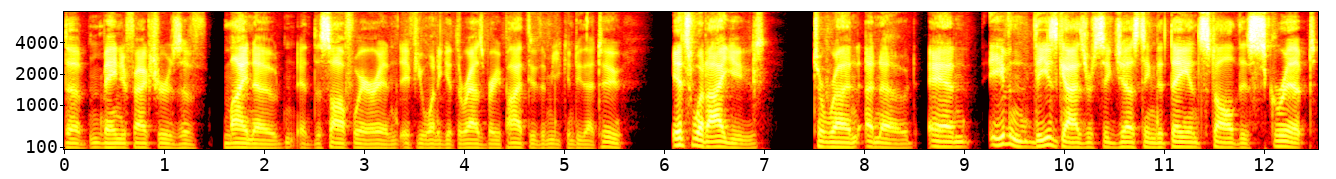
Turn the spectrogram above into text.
the manufacturers of MyNode and the software, and if you want to get the Raspberry Pi through them, you can do that too. It's what I use to run a node. And even these guys are suggesting that they install this script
